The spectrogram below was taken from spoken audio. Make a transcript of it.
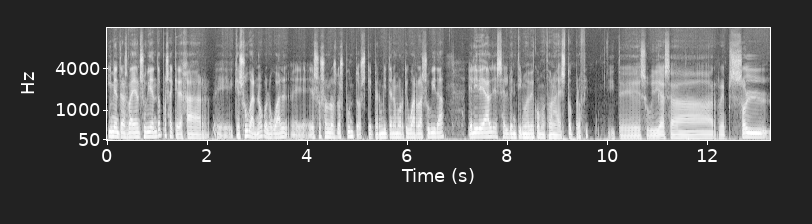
y mientras vayan subiendo, pues hay que dejar eh, que suban, ¿no? Con lo cual, eh, esos son los dos puntos que permiten amortiguar la subida. El ideal es el 29 como zona de stop profit y te subirías a Repsol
